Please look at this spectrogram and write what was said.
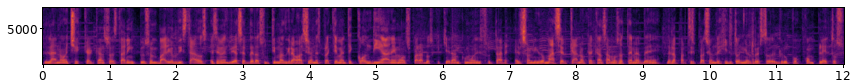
La Noche, que alcanzó a estar incluso en varios listados. Ese vendría a ser de las últimas grabaciones prácticamente con The Animals para los que quieran como disfrutar el sonido más cercano que alcanzamos a tener de, de la participación de Hilton y el resto del grupo, completos.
